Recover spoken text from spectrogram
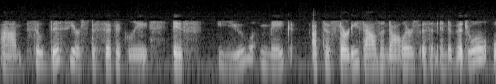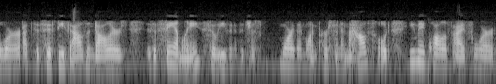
Um, so this year specifically if you make up to $30,000 as an individual or up to $50,000 as a family, so even if it's just more than one person in the household, you may qualify for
